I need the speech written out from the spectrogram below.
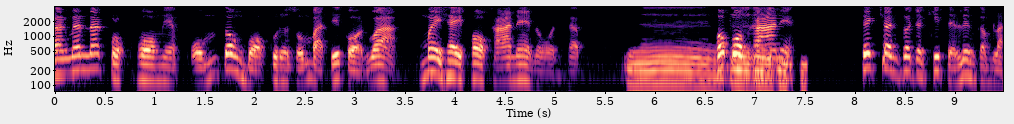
ดังนั้นนักปกครองเนี่ย ผมต้องบอกคุณสมบัติเสียก่อนว่า ไม่ใช่พ่อค้าแน่นอนครับอืมเพราะพ่อค้าเนี่ยเซ็กชันก็จะคิดแต่เรื่องกำไร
